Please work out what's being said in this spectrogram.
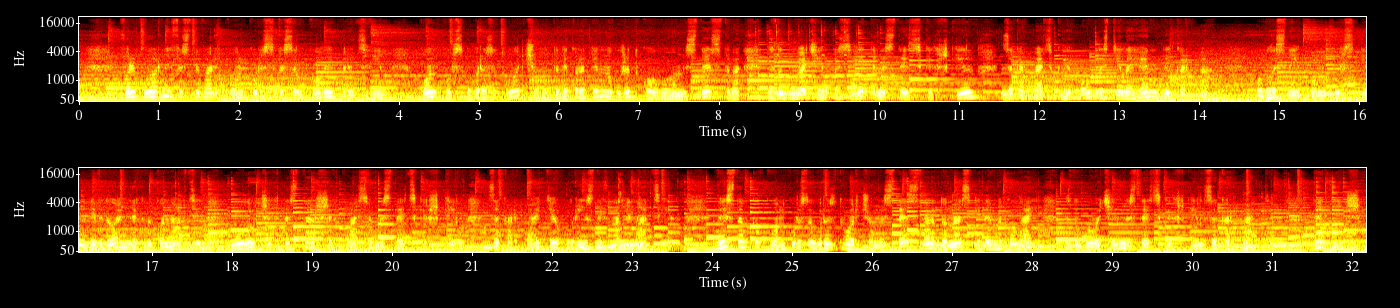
фольклорний фестиваль конкурс Веселковий передзвін, конкурс образотворчого та декоративно-ужиткового мистецтва здобувачів освіти мистецьких шкіл Закарпатської області Легенди Карпат обласний конкурс індивідуальних виконавців молодших та старших класів мистецьких шкіл Закарпаття у різних номінаціях. Виставка конкурс образотворчого мистецтва до нас іде Миколай, здобувачів мистецьких шкіл Закарпаття та інші.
